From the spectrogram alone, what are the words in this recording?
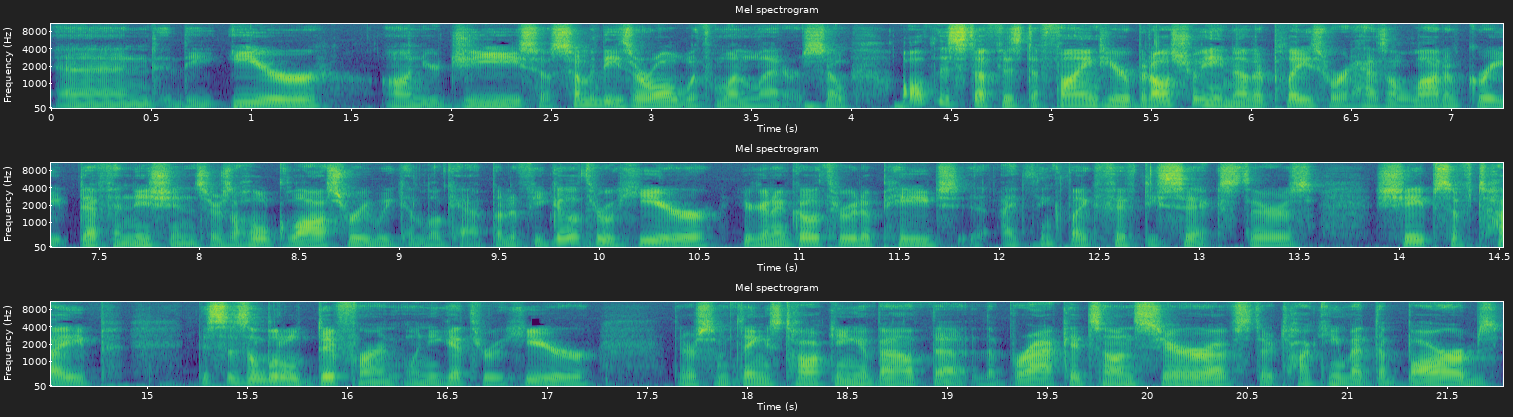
and the ear on your G. So some of these are all with one letter. So all this stuff is defined here, but I'll show you another place where it has a lot of great definitions. There's a whole glossary we can look at. But if you go through here, you're going to go through to page, I think like 56. There's shapes of type. This is a little different when you get through here. There's some things talking about the, the brackets on serifs. They're talking about the barbs.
